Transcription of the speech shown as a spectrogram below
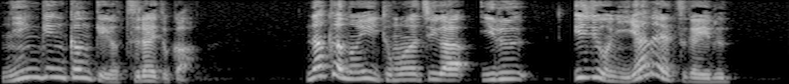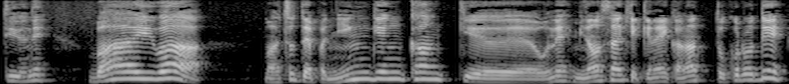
人間関係が辛いとか仲のいい友達がいる以上に嫌なやつがいるっていうね場合はまあ、ちょっとやっぱ人間関係をね見直さなきゃいけないかなってところで、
